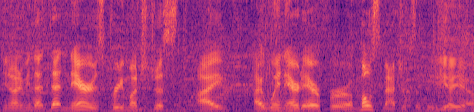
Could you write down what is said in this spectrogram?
You know what I mean? That, that Nair is pretty much just, I, I win air to air for uh, most matchups at least. Yeah, yeah.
